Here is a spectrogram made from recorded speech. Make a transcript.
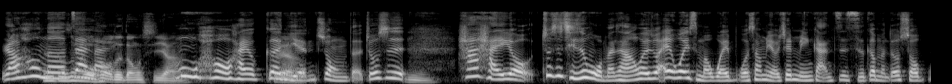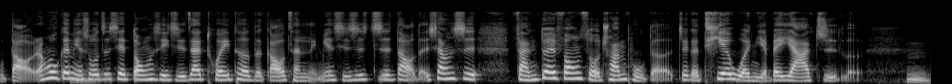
然后呢，再来幕后的东西啊，幕后还有更严重的，啊、就是。嗯他还有就是，其实我们常常会说，哎，为什么微博上面有些敏感字词根本都收不到？然后跟你说这些东西，其实，在推特的高层里面其实知道的，像是反对封锁川普的这个贴文也被压制了。嗯，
